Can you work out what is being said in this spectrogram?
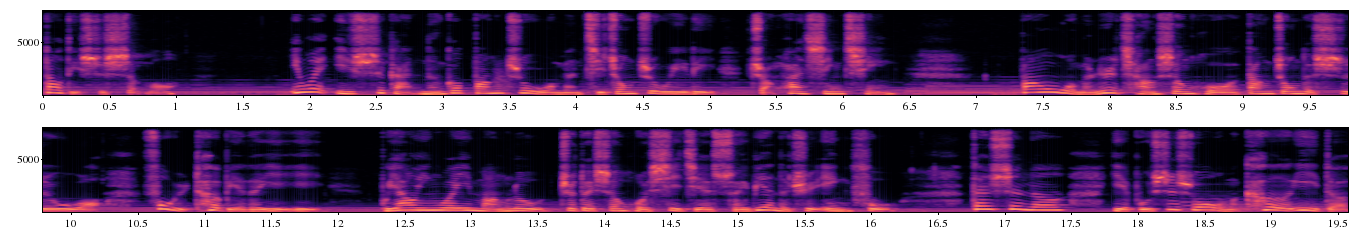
到底是什么？因为仪式感能够帮助我们集中注意力、转换心情，帮我们日常生活当中的事物哦赋予特别的意义。不要因为一忙碌就对生活细节随便的去应付。但是呢，也不是说我们刻意的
